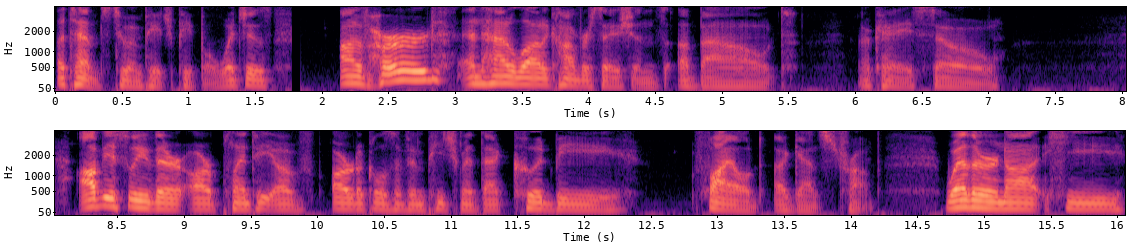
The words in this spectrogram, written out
attempts to impeach people, which is I've heard and had a lot of conversations about. Okay, so obviously there are plenty of articles of impeachment that could be filed against Trump. Whether or not he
